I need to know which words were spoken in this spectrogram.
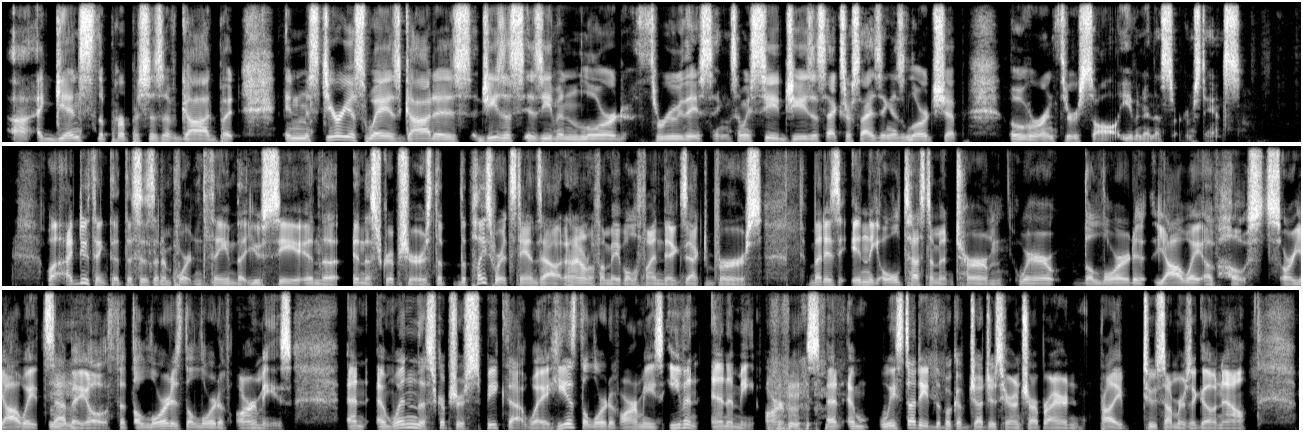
uh, against the purposes of God, but in mysterious ways, God is Jesus is even Lord through these things, and we see Jesus exercising His lordship over and through Saul, even in this circumstance. Well, I do think that this is an important theme that you see in the in the scriptures. The the place where it stands out, and I don't know if I'm able to find the exact verse, but is in the Old Testament term where the Lord Yahweh of hosts or Yahweh mm. Sabaoth, mm. that the Lord is the Lord of armies. And and when the scriptures speak that way, he is the Lord of armies, even enemy armies. and and we studied the book of Judges here on Sharp Iron probably two summers ago now.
